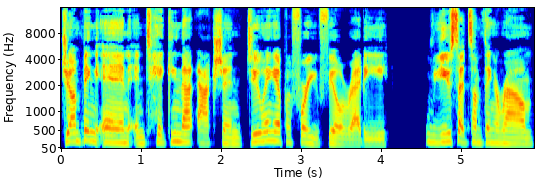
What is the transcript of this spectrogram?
jumping in and taking that action, doing it before you feel ready. You said something around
